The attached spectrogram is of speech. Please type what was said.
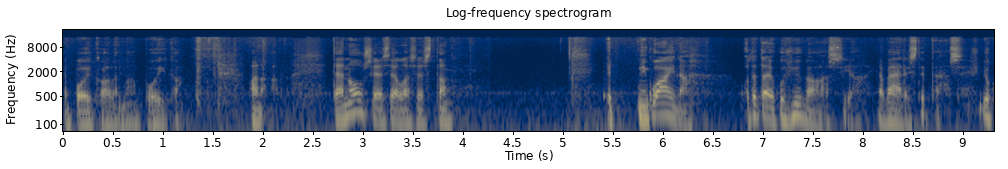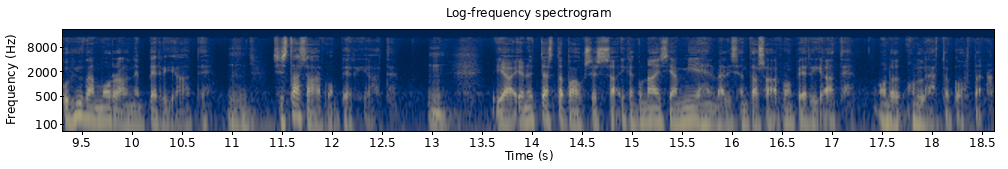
ja poika olemaan poika. Vaan tämä nousee sellaisesta – niin kuin aina, otetaan joku hyvä asia ja vääristetään se. Joku hyvä moraalinen periaate, mm. siis tasa-arvon periaate. Mm. Ja, ja nyt tässä tapauksessa ikään kuin naisen ja miehen välisen tasa-arvon periaate on, on lähtökohtana.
